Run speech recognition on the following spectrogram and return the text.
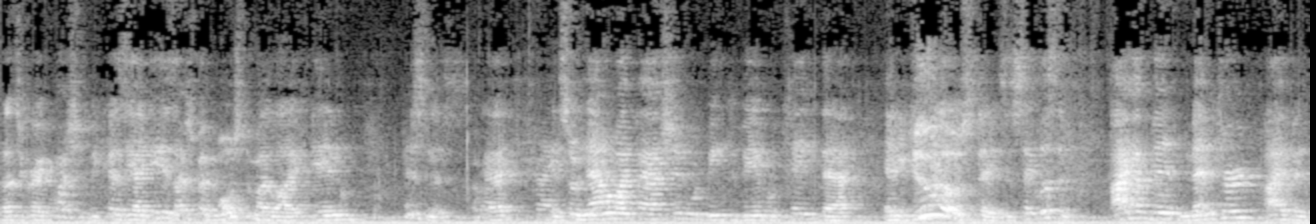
That's a great question because the idea is I've spent most of my life in business, okay? Right. And so now my passion would be to be able to take that and do those things and say, listen, I have been mentored, I have been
